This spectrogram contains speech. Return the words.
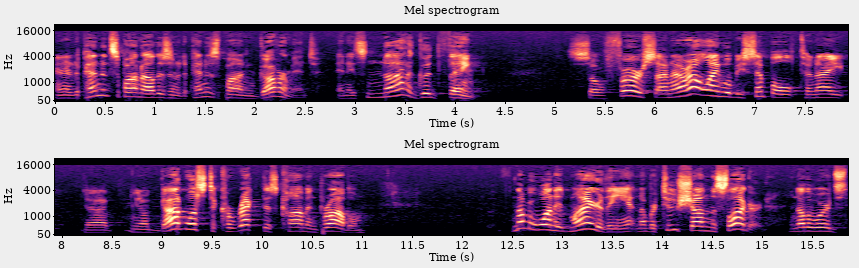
and a dependence upon others and a dependence upon government, and it's not a good thing. So first, and our outline will be simple tonight. Uh, you know, God wants to correct this common problem. Number one, admire the ant. Number two, shun the sluggard. In other words,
